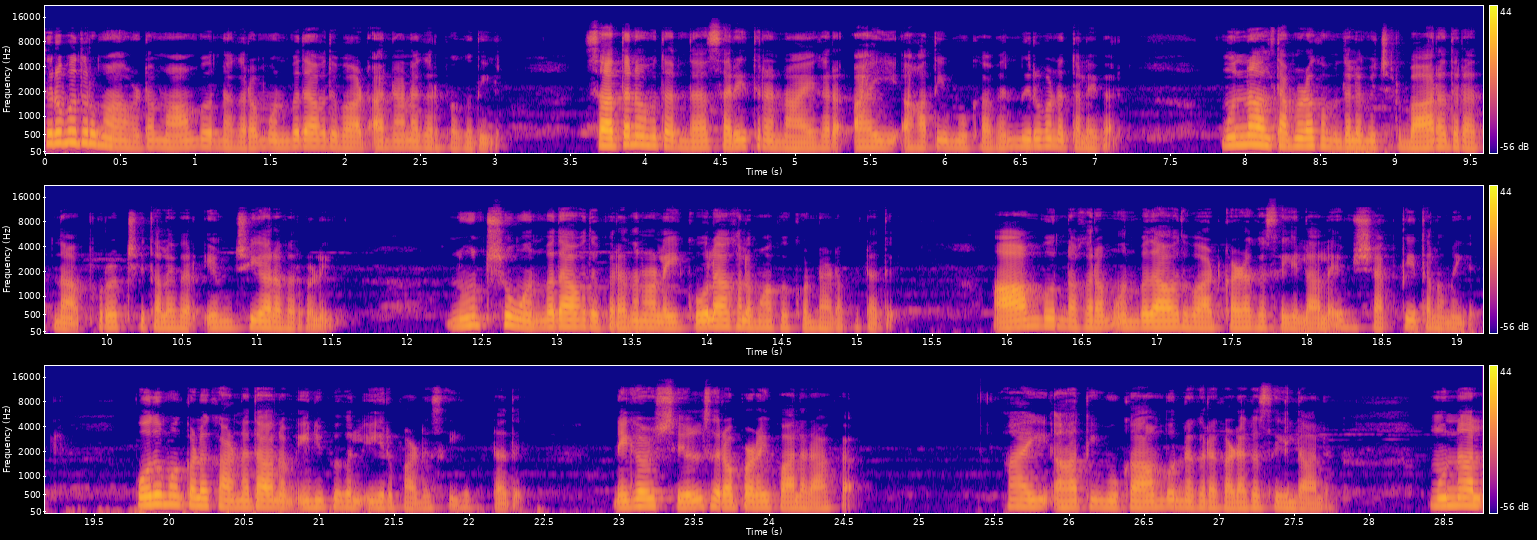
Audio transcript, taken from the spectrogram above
திருப்பத்தூர் மாவட்டம் ஆம்பூர் நகரம் ஒன்பதாவது வார்டு அண்ணாநகர் பகுதியில் சத்தனவு தந்த சரித்திர நாயகர் அஇஅதிமுகவின் நிறுவன தலைவர் முன்னாள் தமிழக முதலமைச்சர் பாரத ரத்னா புரட்சி தலைவர் எம்ஜிஆர் அவர்களின் நூற்று ஒன்பதாவது பிறந்தநாளை கோலாகலமாக கொண்டாடப்பட்டது. ஆம்பூர் நகரம் ஒன்பதாவது வார்டு கழக செயலாளர் எம். சக்தி தலைமையில் பொதுமக்களுக்கு அன்னதானம் இனிப்புகள் ஏற்பாடு செய்யப்பட்டது. நிகழ்ச்சியில் சிறப்படைப்பாளராக அஇஅதிமுக ஆம்பூர் நகர கழக செயலாளர் முன்னாள்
